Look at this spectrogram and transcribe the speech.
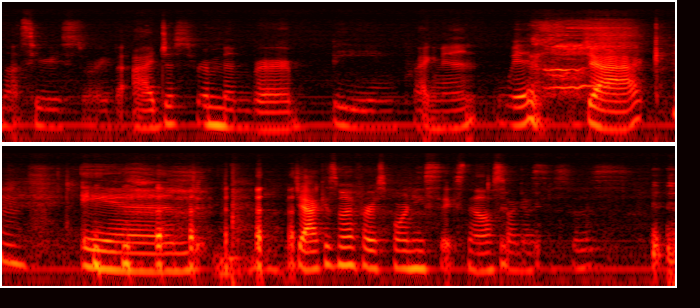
not serious story, but I just remember being pregnant with Jack, hmm. And Jack is my firstborn. He's six now, so I guess this was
